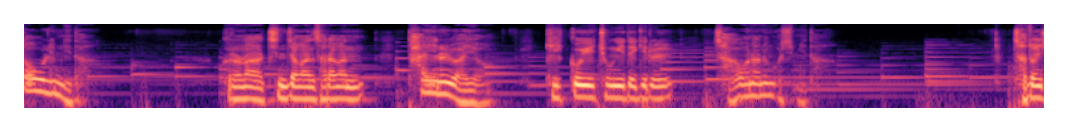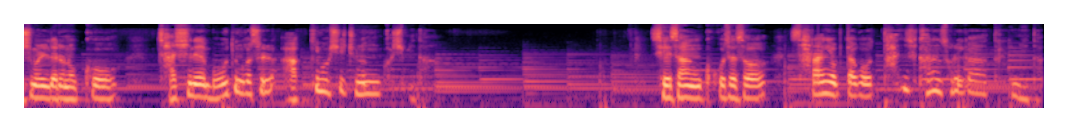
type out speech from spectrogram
떠올립니다. 그러나 진정한 사랑은 타인을 위하여 기꺼이 종이 되기를 자원하는 것입니다. 자존심을 내려놓고 자신의 모든 것을 아낌없이 주는 것입니다. 세상 곳곳에서 사랑이 없다고 탄식하는 소리가 들립니다.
